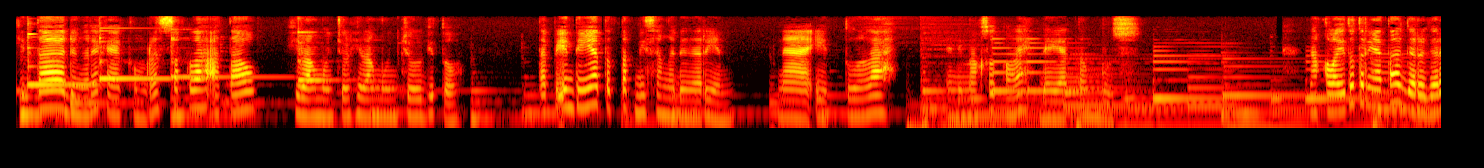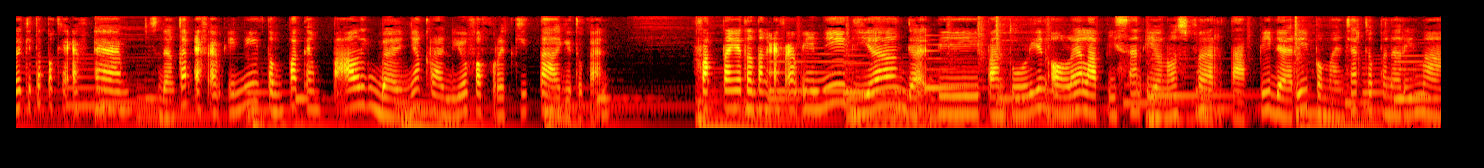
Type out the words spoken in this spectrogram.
kita dengernya kayak kemresek lah atau hilang muncul hilang muncul gitu. Tapi intinya tetap bisa ngedengerin. Nah, itulah yang dimaksud oleh daya tembus. Nah, kalau itu ternyata gara-gara kita pakai FM. Sedangkan FM ini tempat yang paling banyak radio favorit kita gitu kan. Faktanya tentang FM ini dia nggak dipantulin oleh lapisan ionosfer, tapi dari pemancar ke penerima.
